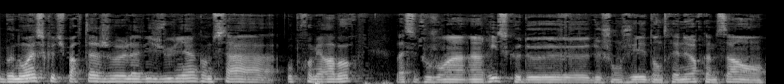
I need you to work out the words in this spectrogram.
Benoît, est-ce que tu partages l'avis de Julien comme ça au premier abord? Bah, C'est toujours un, risque de, de changer d'entraîneur comme ça en,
